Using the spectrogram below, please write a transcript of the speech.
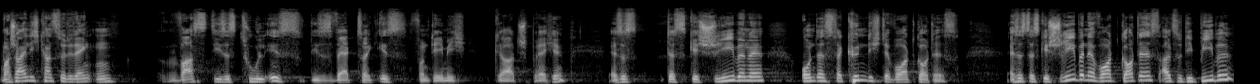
Wahrscheinlich kannst du dir denken, was dieses Tool ist, dieses Werkzeug ist, von dem ich gerade spreche. Es ist das geschriebene und das verkündigte Wort Gottes. Es ist das geschriebene Wort Gottes, also die Bibel,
